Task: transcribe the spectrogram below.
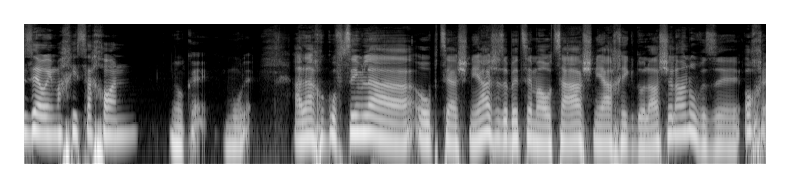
זהו עם החיסכון. אוקיי, okay, מעולה. אז אנחנו קופצים לאופציה השנייה, שזה בעצם ההוצאה השנייה הכי גדולה שלנו, וזה אוכל.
